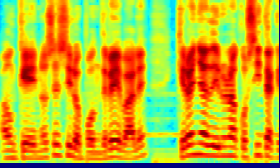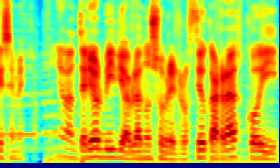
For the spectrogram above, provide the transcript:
aunque no sé si lo pondré, ¿vale? Quiero añadir una cosita que se me escapó en el anterior vídeo hablando sobre Rocío Carrasco y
